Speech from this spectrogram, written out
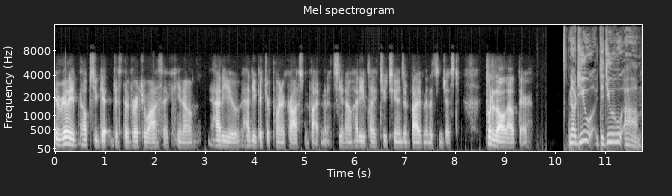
it really helps you get just the virtuosic, you know. How do you how do you get your point across in five minutes? You know, how do you play two tunes in five minutes and just put it all out there? now do you did you um,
